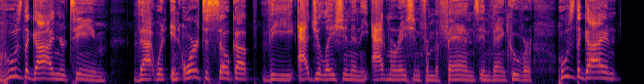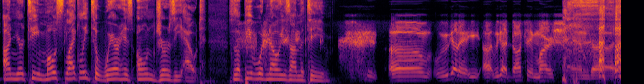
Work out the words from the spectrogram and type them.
who's the guy on your team that would, in order to soak up the adulation and the admiration from the fans in Vancouver, who's the guy in, on your team most likely to wear his own jersey out so that people would know he's on the team? Um, we got a uh, we got Dante Marsh and uh,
